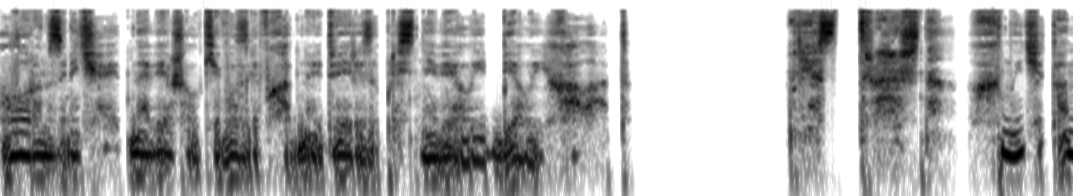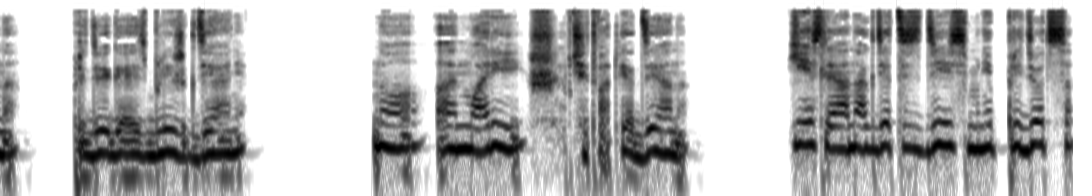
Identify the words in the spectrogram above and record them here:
Лорен замечает на вешалке возле входной двери заплесневелый белый халат. «Мне страшно!» — хнычет она, придвигаясь ближе к Диане. «Но Ан-Мари!» — шепчет в ответ Диана. «Если она где-то здесь, мне придется...»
